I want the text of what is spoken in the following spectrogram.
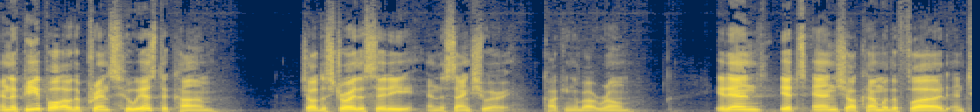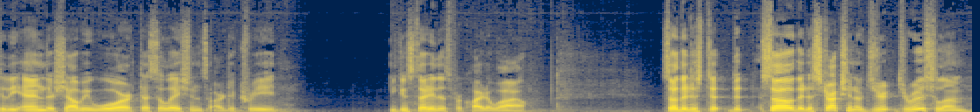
And the people of the prince who is to come shall destroy the city and the sanctuary. Talking about Rome. It end, its end shall come with a flood, and to the end there shall be war. Desolations are decreed. You can study this for quite a while. So the, so the destruction of Jerusalem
